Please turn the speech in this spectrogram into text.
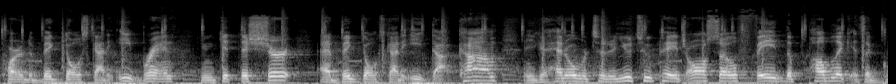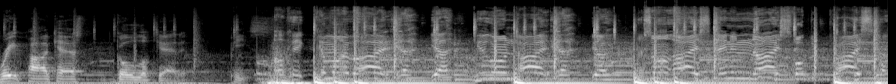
part of the big dogs gotta eat brand. You can get this shirt at bigdogsgottaeat.com and you can head over to the youtube page also fade the public. It's a great podcast. Go look at it Peace. Okay, get my vibe, yeah, yeah. You gon' die, yeah, yeah. There's no ice, ain't it nice? Fuck the price, yeah.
